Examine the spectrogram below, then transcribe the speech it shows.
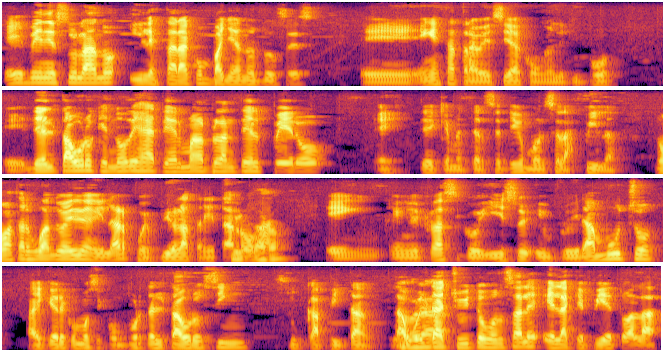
es venezolano y le estará acompañando entonces eh, en esta travesía con el equipo eh, del Tauro, que no deja de tener mal plantel, pero este, que meterse, tiene que ponerse las pilas. No va a estar jugando Edwin Aguilar, pues vio la tarjeta Sí, roja claro. en, en el clásico y eso influirá mucho. Hay que ver cómo se comporta el Tauro sin su capitán. La vuelta de Chuito González es la que pide toda la,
